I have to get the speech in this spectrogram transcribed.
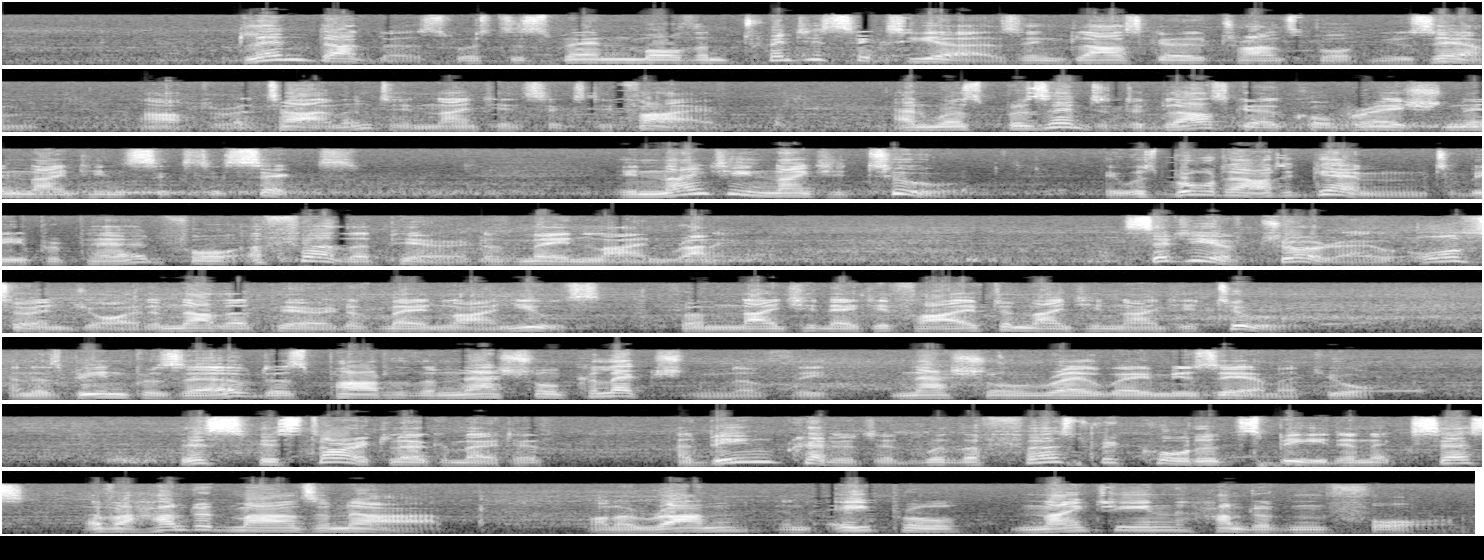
Glen Douglas was to spend more than 26 years in Glasgow Transport Museum after retirement in 1965 and was presented to Glasgow Corporation in 1966. In 1992, it was brought out again to be prepared for a further period of mainline running. City of Truro also enjoyed another period of mainline use from 1985 to 1992 and has been preserved as part of the national collection of the National Railway Museum at York. This historic locomotive had been credited with the first recorded speed in excess of 100 miles an hour on a run in April 1904.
